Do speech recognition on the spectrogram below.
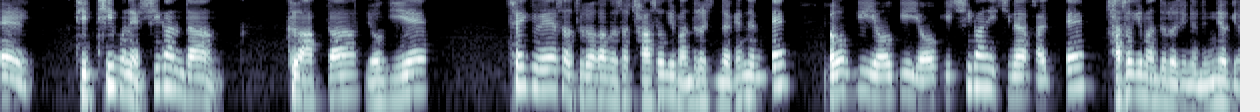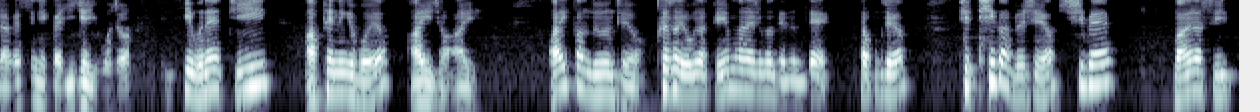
L dt분의 시간당 그 아까 여기에 세교해서 들어가면서 자속이 만들어진다고 했는데 여기 여기 여기 시간이 지나갈 때 자석이 만들어지는 능력이라고 했으니까 이게 이거죠. d분의 d 앞에 있는 게 뭐예요? i죠. i. i 값 넣으면 돼요. 그래서 여기다 대입만 해주면 되는데 자 보세요. dt가 몇이에요? 10의 마이너스 2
